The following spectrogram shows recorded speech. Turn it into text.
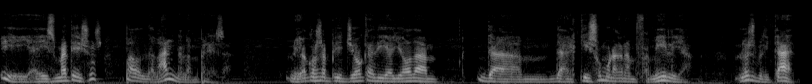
i ells mateixos pel davant de l'empresa. No hi ha cosa pitjor que dir allò de, de, de aquí som una gran família. No és veritat.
